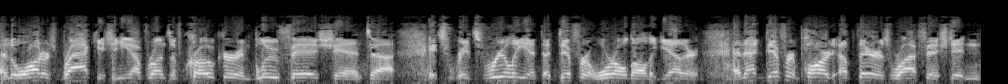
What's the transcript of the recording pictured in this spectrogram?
and the water's brackish and you have runs of croaker and bluefish and uh, it's it's really a, a different world altogether. And that different part up there is where I fished it. And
